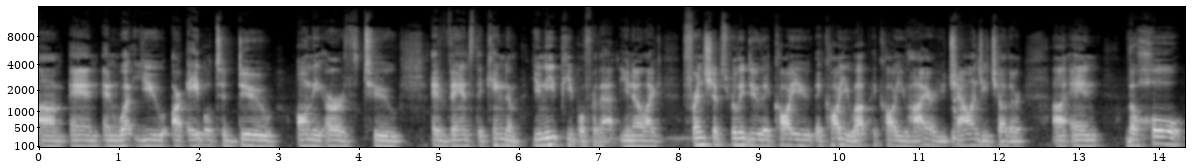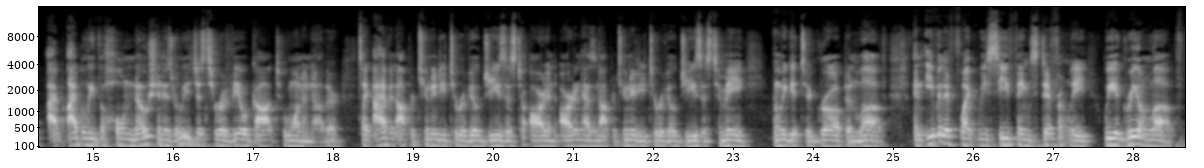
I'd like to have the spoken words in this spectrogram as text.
um, and and what you are able to do on the earth to advance the kingdom. You need people for that you know like friendships really do they call you they call you up they call you higher you challenge each other uh, and the whole I, I believe the whole notion is really just to reveal god to one another it's like i have an opportunity to reveal jesus to arden arden has an opportunity to reveal jesus to me and we get to grow up in love and even if like we see things differently we agree on love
